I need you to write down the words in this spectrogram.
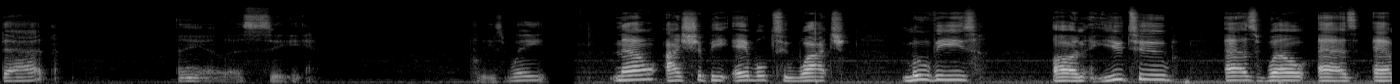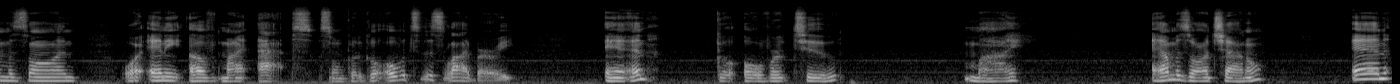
that. And let's see. Please wait. Now I should be able to watch movies on YouTube as well as Amazon or any of my apps. So I'm going to go over to this library and go over to my Amazon channel and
